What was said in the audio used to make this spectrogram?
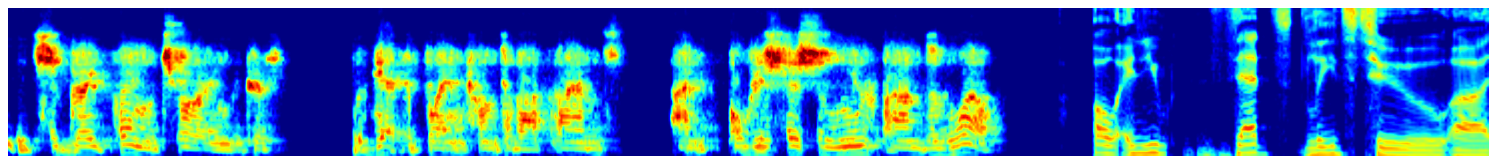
it's a great thing touring because we get to play in front of our fans and obviously some new fans as well. Oh, and you that leads to uh,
